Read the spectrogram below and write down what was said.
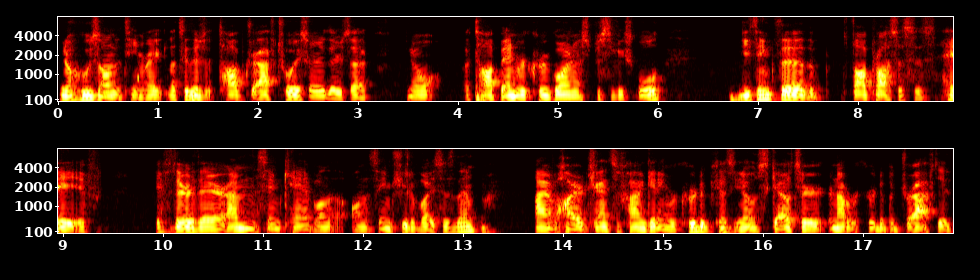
you know who's on the team, right? Let's say there's a top draft choice or there's a you know a top end recruit going to a specific school. Do you think the the thought process is, hey, if if they're there, I'm in the same camp on on the same sheet of ice as them, I have a higher chance of kind of getting recruited because you know scouts are, are not recruited but drafted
